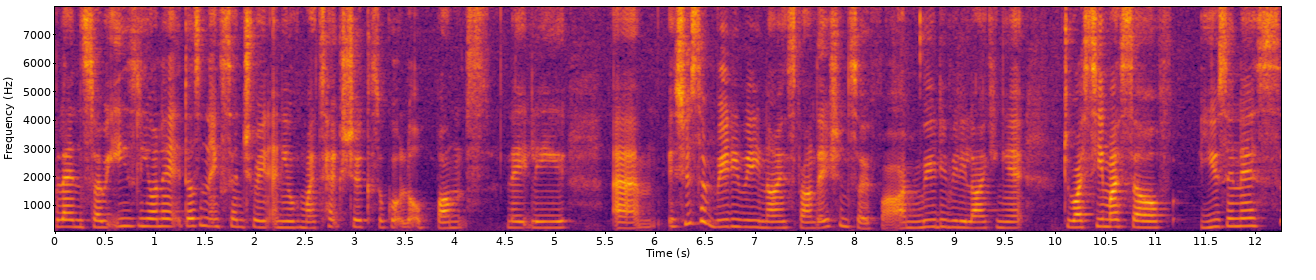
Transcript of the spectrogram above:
blends so easily on it. It doesn't accentuate any of my texture because I've got a lot of bumps lately. Um, it's just a really, really nice foundation so far. I'm really, really liking it. Do I see myself using this?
